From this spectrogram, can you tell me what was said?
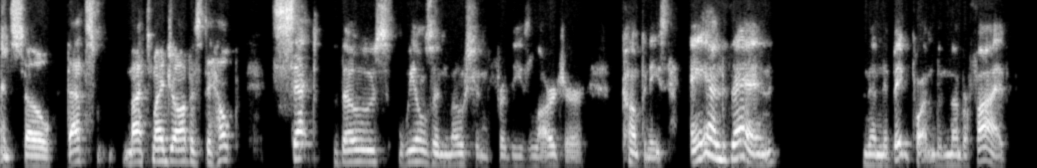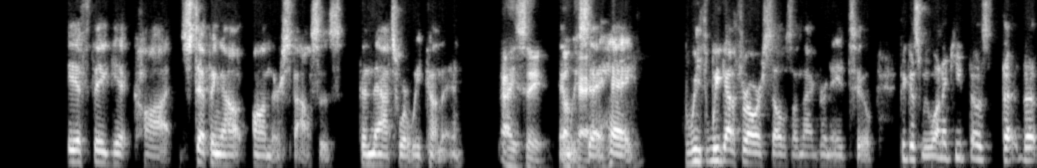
And so that's that's my job is to help set those wheels in motion for these larger companies. And then then the big point, the number 5, if they get caught stepping out on their spouses, then that's where we come in. I see. And okay. we say, hey, we we got to throw ourselves on that grenade too because we want to keep those that, that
